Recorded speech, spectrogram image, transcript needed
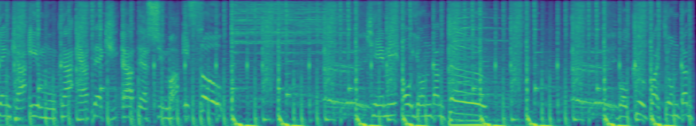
限界迎えて消えてしまいそう。君を呼んだんだ僕は呼んだんだ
